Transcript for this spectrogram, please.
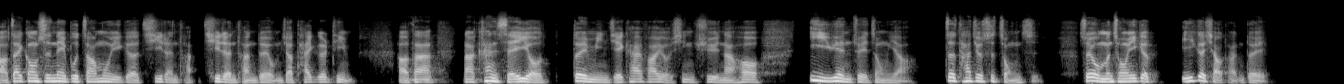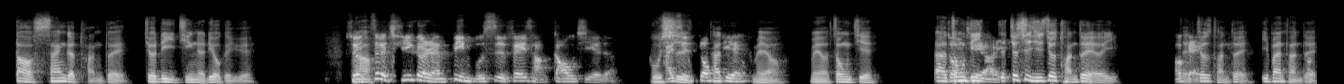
好，在公司内部招募一个七人团七人团队，我们叫 Tiger Team。好，那那看谁有对敏捷开发有兴趣，然后意愿最重要，这它就是种子。所以，我们从一个一个小团队到三个团队，就历经了六个月。所以，这个七个人并不是非常高阶的，不是中阶，没有没有中阶，呃，中低就是其实就团队而已。OK，就是团队，一般团队。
